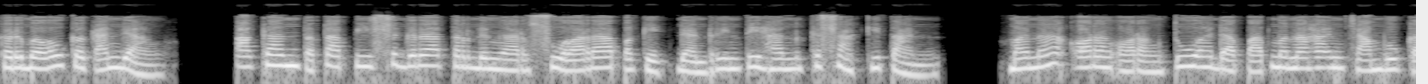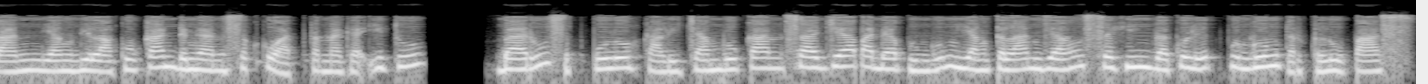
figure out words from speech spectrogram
Kerbau ke kandang. Akan tetapi segera terdengar suara pekik dan rintihan kesakitan. Mana orang-orang tua dapat menahan cambukan yang dilakukan dengan sekuat tenaga itu? Baru sepuluh kali cambukan saja pada punggung yang telanjang sehingga kulit punggung terkelupas,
